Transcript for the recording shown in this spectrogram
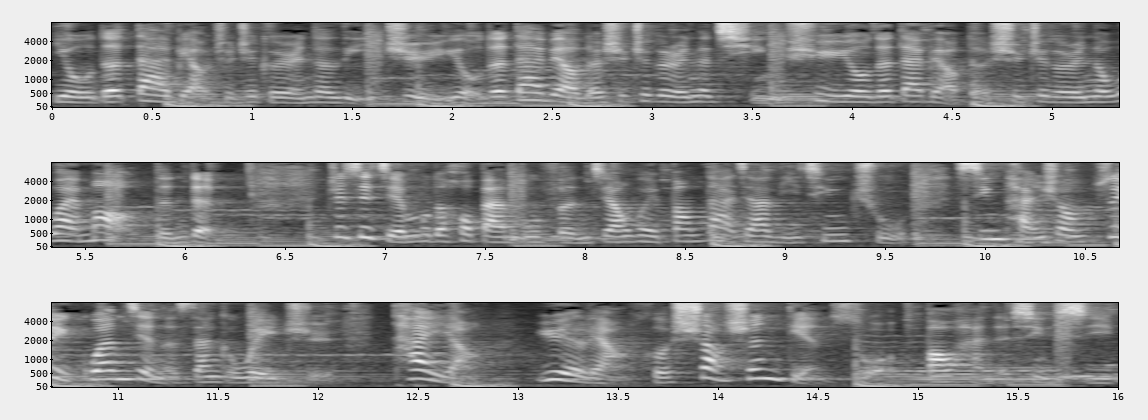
有的代表着这个人的理智，有的代表的是这个人的情绪，有的代表的是这个人的外貌等等。这期节目的后半部分将会帮大家理清楚星盘上最关键的三个位置——太阳、月亮和上升点所包含的信息。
